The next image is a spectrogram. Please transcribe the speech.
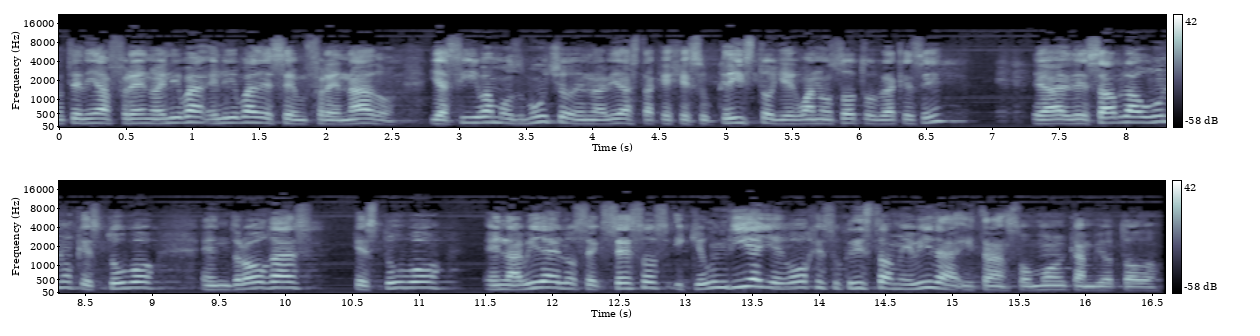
no tenía freno. Él iba, él iba desenfrenado. Y así íbamos mucho en la vida hasta que Jesucristo llegó a nosotros, ¿verdad que sí? Les habla uno que estuvo en drogas, que estuvo en la vida de los excesos y que un día llegó Jesucristo a mi vida y transformó y cambió todo.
